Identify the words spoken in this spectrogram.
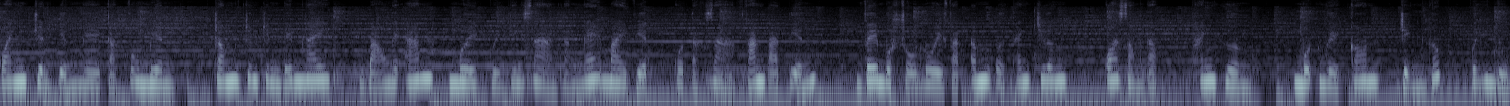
Quanh truyền tiếng nghề các vùng miền, trong chương trình đêm nay, Báo Nghệ An mời quý khán giả lắng nghe bài viết của tác giả Phan Bá Tiến về một số lùi phát âm ở Thanh Trương qua dòng đọc Thanh Hường, một người con chính gốc quê nhụt.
